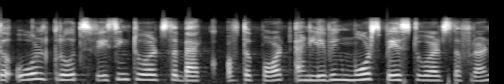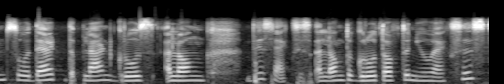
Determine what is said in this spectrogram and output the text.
the old growths facing towards the back of the pot and leaving more space towards the front so that the plant grows along this axis along the growth of the new axis.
